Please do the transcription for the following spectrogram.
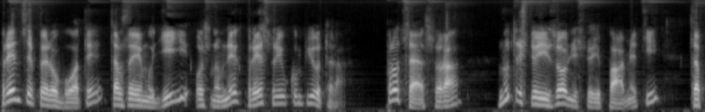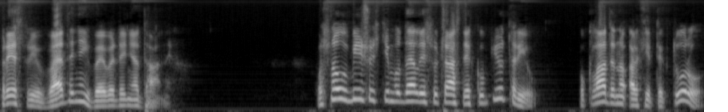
принципи роботи та взаємодії основних пристроїв комп'ютера, процесора, внутрішньої і зовнішньої пам'яті та пристроїв введення і виведення даних. Основу більшості моделей сучасних комп'ютерів покладено архітектуру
